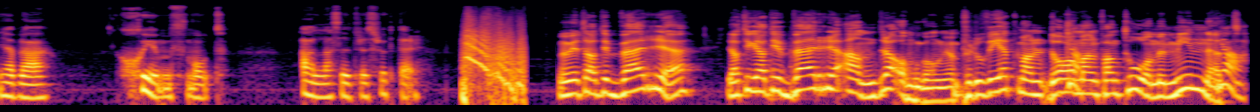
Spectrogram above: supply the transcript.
en jävla skymf mot alla citrusfrukter. Men vet du att det är värre? Jag tycker att det är värre andra omgången. För då vet man, då har Ja. man fantomminnet. Ja.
